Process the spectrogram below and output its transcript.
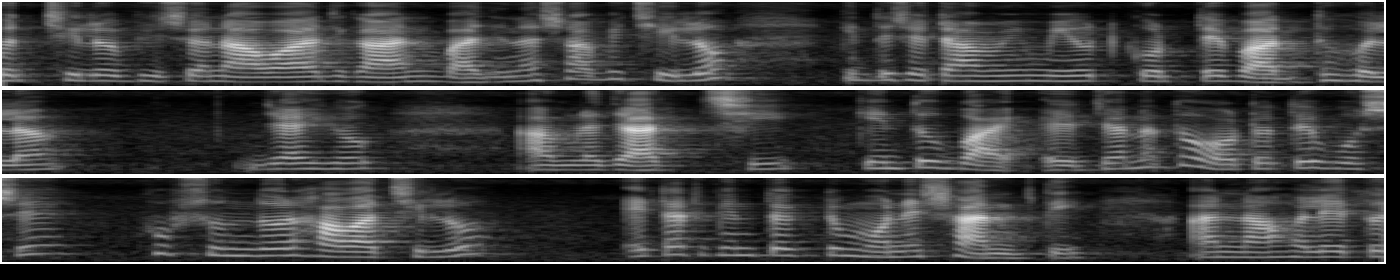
হচ্ছিল, ভীষণ আওয়াজ, গান, বাজনা সবই ছিল, কিন্তু সেটা আমি মিউট করতে বাধ্য হলাম। যাই হোক, আমরা যাচ্ছি। কিন্তু জানো তো, অটোতে বসে খুব সুন্দর হাওয়া ছিল। এটার কিন্তু একটু মনে শান্তি। আর না হলে তো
